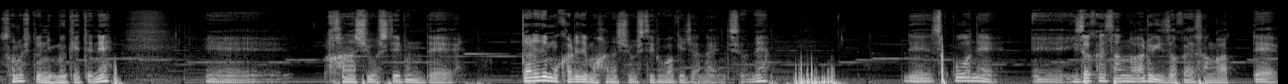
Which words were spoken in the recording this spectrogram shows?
その人に向けてね、えー、話をしてるんで、誰でも彼でも話をしてるわけじゃないんですよね。で、そこはね、えー、居酒屋さんがある居酒屋さんがあって、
